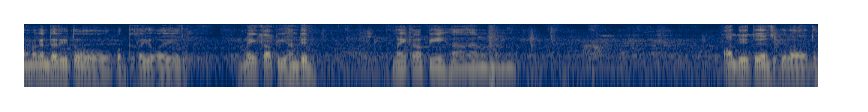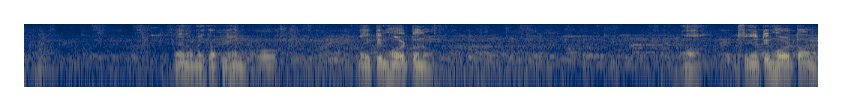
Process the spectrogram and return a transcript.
ang maganda dito pagka kayo ay ano, may kapihan din. May kapihan. Ah, dito yan sigurado. Ayun oh, may kapihan. Oo. May Tim Horton oh. Ah, gusto niyo Tim Horton?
